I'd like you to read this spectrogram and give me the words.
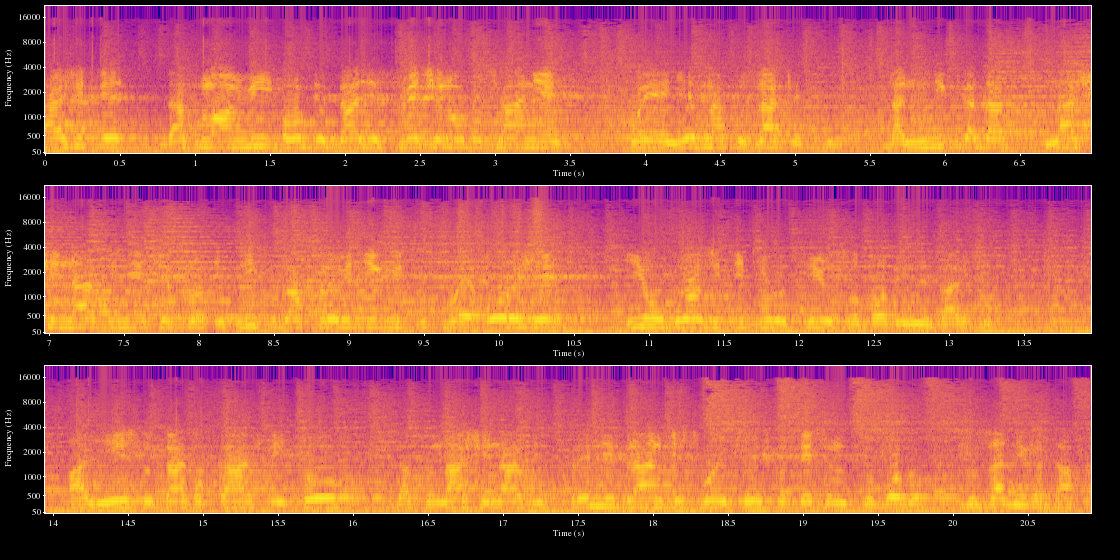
Kažite da smo vam mi ovdje dalje svećeno obećanje koje je jednako zakletvu, da nikada naši narodi neće protiv nikoga prvi dignuti svoje oružje i ugroziti bilo čiju slobodu i nezavisnost. Ali isto tako kažete i to da su naši narodi spremni braniti svoju teško stečenu slobodu do zadnjega daha.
